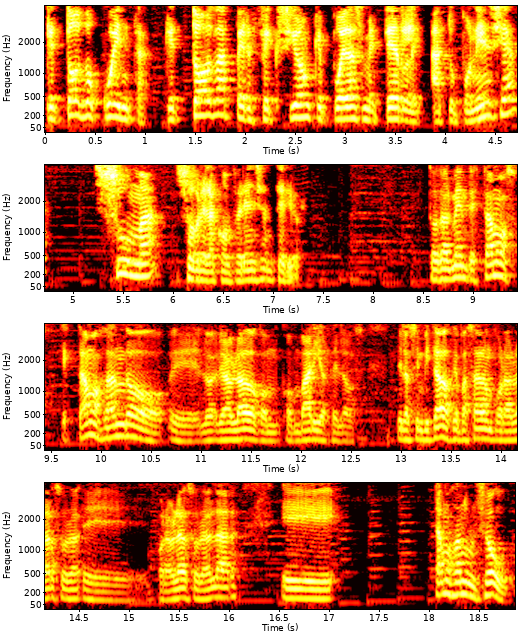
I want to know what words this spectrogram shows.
que, todo cuenta, que toda perfección que puedas meterle a tu ponencia suma sobre la conferencia anterior? Totalmente, estamos, estamos dando, eh, lo, he hablado con, varios de los, de los invitados que pasaron por hablar sobre, eh, por hablar, sobre hablar, estamos dando un show,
